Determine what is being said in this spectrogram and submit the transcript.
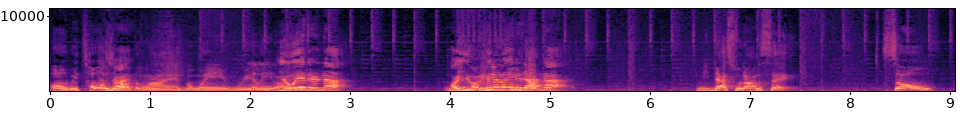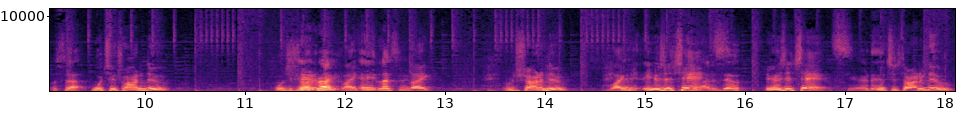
oh, we told That's you right. about the Lions, but we ain't really like. You in or not? Are you Are you in or not? not? That's what I'm saying. So, what's up? What you trying to do? What you You trying to right. do? Like, Hey, listen. Like, what you trying to do? Like, here's your chance. To do. Here's your chance. Here it is. What you trying to do?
